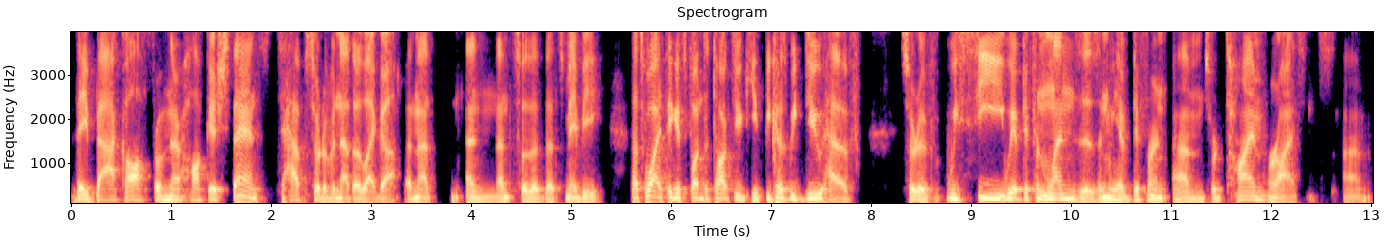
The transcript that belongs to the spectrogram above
they back off from their hawkish stance to have sort of another leg up, and that and and so that that's maybe that's why I think it's fun to talk to you, Keith, because we do have sort of we see we have different lenses and we have different um, sort of time horizons. Um,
